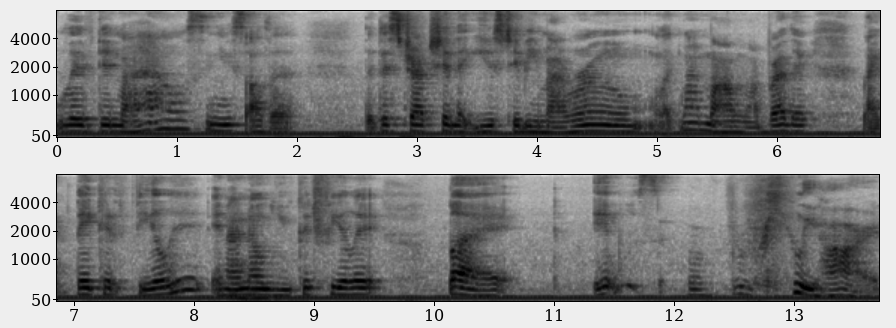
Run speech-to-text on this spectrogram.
lived in my house and you saw the the destruction that used to be my room like my mom and my brother like they could feel it and I know you could feel it but it was really hard.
